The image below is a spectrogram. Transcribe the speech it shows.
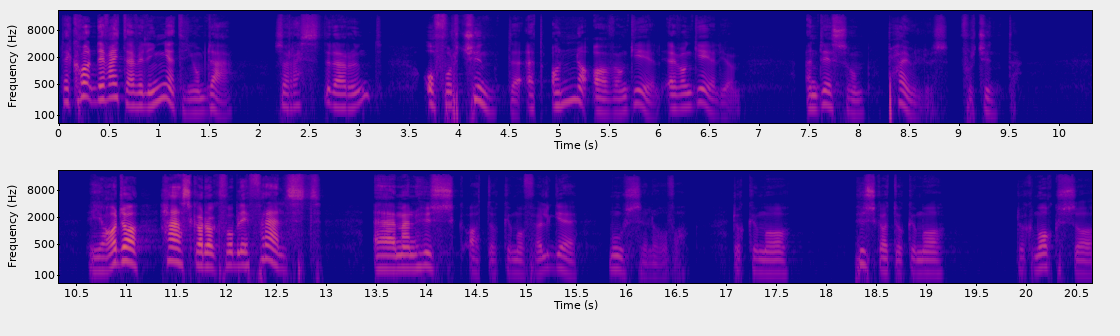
Det, kan, det vet de vel ingenting om der. Så reiste de rundt og forkynte et annet evangelium enn det som Paulus forkynte. Ja da, her skal dere få bli frelst, eh, men husk at dere må følge Moselova. Dere må huske at dere må, dere må også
